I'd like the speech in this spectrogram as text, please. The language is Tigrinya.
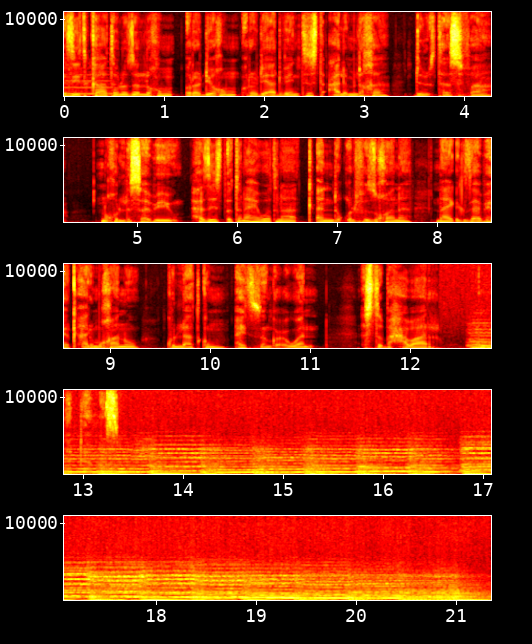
እዚ ትከታተልዎ ዘለኹም ረድዮኹም ረድዮ ኣድቨንቲስት ዓለም ለኸ ድምጺ ተስፋ ንኹሉ ሰብ እዩ። ሕዚ እቲ ናይ ህይወትና ቀንዲ ቁልፊ ዝኾነ ናይ እግዚኣብሔር ቃል ምዃኑ ኩላትኩም ኣይትዘንግዕዎን። እስቲ ብሓባር እነዳምፅ።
